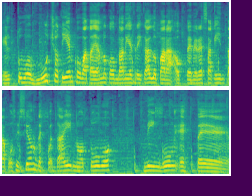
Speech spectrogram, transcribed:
Él tuvo mucho tiempo batallando con Daniel Ricardo para obtener esa quinta posición. Después de ahí no tuvo ningún este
